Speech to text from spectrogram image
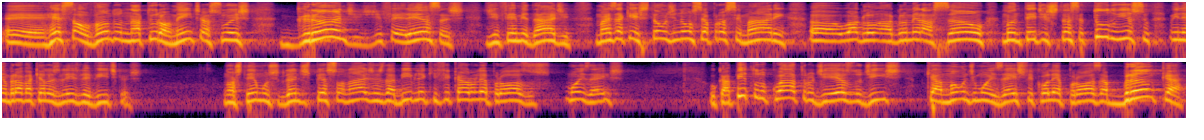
é, ressalvando naturalmente as suas grandes diferenças de enfermidade, mas a questão de não se aproximarem, a aglomeração, manter distância, tudo isso me lembrava aquelas leis levíticas. Nós temos grandes personagens da Bíblia que ficaram leprosos. Moisés. O capítulo 4 de Êxodo diz que a mão de Moisés ficou leprosa, branca,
